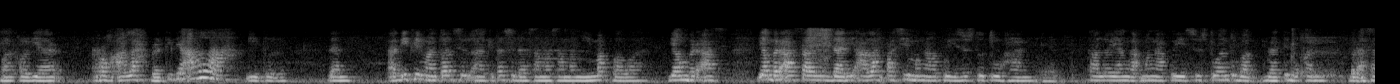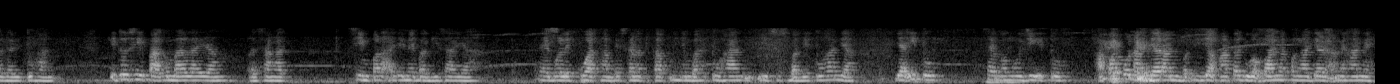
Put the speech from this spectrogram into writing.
bahwa kalau dia roh Allah berarti dia Allah gitu loh dan tadi firman Tuhan uh, kita sudah sama-sama nyimak bahwa yang beras yang berasal dari Allah pasti mengaku Yesus itu Tuhan. Kalau yang nggak mengaku Yesus Tuhan itu berarti bukan berasal dari Tuhan. Itu sih Pak Gembala yang uh, sangat simpel aja nih bagi saya. Saya boleh kuat sampai sekarang tetap menyembah Tuhan, Yesus sebagai Tuhan ya. Ya itu, saya menguji itu. Apa pun ajaran di Jakarta juga banyak pengajaran aneh-aneh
